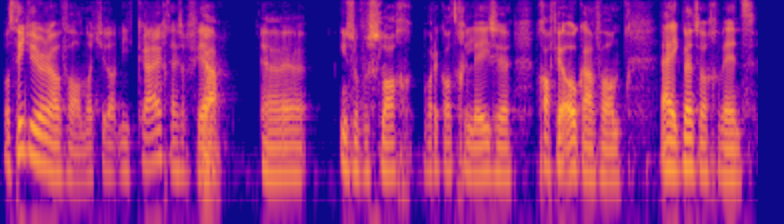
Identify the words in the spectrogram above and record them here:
wat vind je er nou van dat je dat niet krijgt? Hij zegt van ja, eh, in zo'n verslag wat ik had gelezen, gaf hij ook aan van, hey, ik ben het wel gewend.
